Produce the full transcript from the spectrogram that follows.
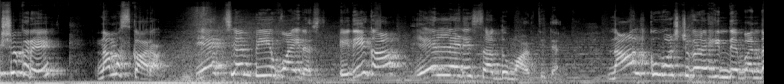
ವೀಕ್ಷಕರೇ, ನಮಸ್ಕಾರ. ಎಚ್ ಎಂ ಪಿ ವೈರಸ್ ಇದೀಗ ಎಲ್ಲೆಡೆ ಸದ್ದು ಮಾಡುತ್ತಿದೆ ನಾಲ್ಕು ವರ್ಷಗಳ ಹಿಂದೆ ಬಂದ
